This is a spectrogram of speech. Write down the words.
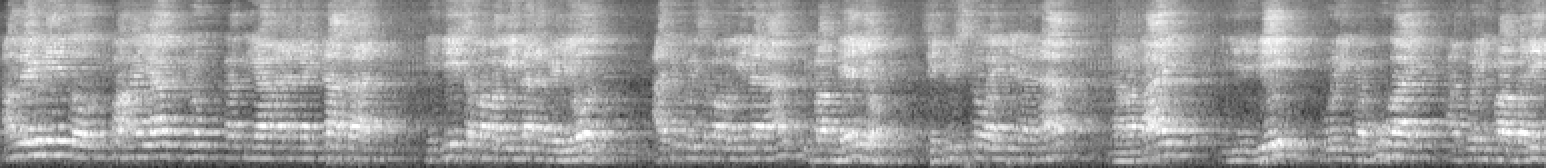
ang layunin nito, ipahayag yung katiyakan ng kaligtasan, hindi sa pamagitan ng reliyon, at ito sa pamagitan ng Ebanghelyo. Si Kristo ay pinanganak, namatay, inilibig, muling nabuhay, at muling babalik.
